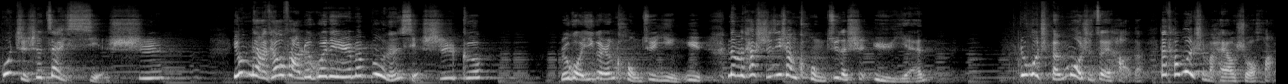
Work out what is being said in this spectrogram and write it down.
我只是在写诗，有哪条法律规定人们不能写诗歌？如果一个人恐惧隐喻，那么他实际上恐惧的是语言。如果沉默是最好的，那他为什么还要说话？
